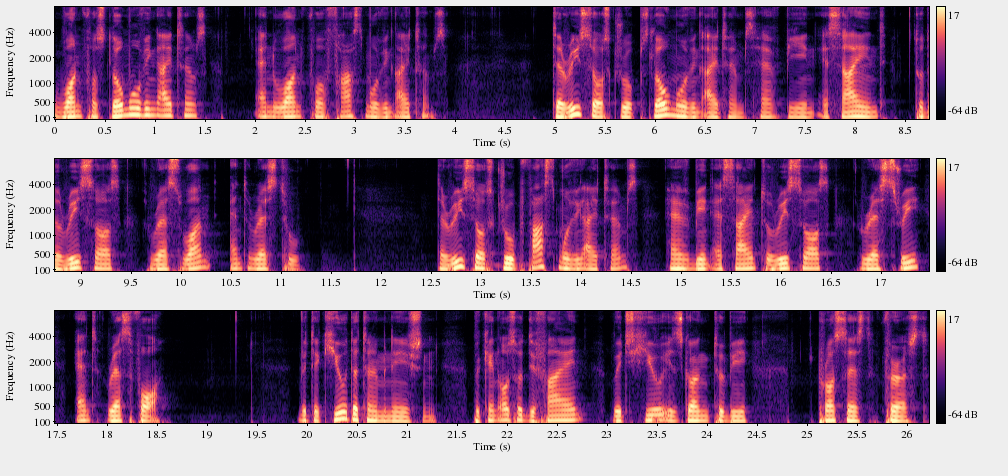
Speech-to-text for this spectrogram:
one for slow moving items and one for fast moving items. The resource group slow moving items have been assigned to the resource res1 and res2. The resource group fast moving items have been assigned to resource res3 and res4. With the queue determination, we can also define which queue is going to be processed first.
